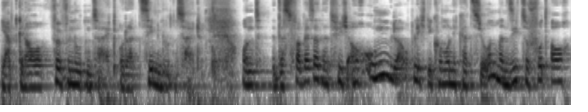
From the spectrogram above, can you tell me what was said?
ihr habt genau fünf Minuten Zeit oder zehn Minuten Zeit. Und das verbessert natürlich auch unglaublich die Kommunikation. Man sieht sofort auch,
